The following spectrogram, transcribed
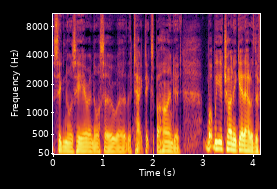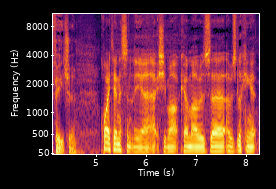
signals here and also uh, the tactics behind it. What were you trying to get out of the feature? Quite innocently, uh, actually, Mark. Um, I was uh, I was looking at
